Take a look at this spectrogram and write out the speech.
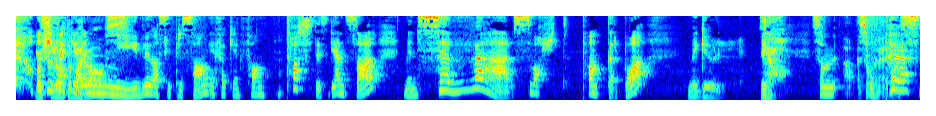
Og så fikk jeg den nydeligste presang. Jeg fikk en fantastisk genser med en svær, svart panter på, med gull. Ja. Som pompøs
